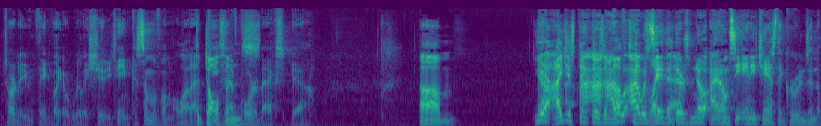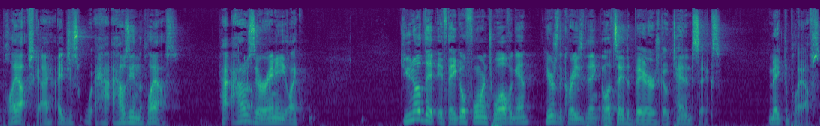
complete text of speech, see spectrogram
it's hard to even think of like a really shitty team because some of them, a lot of The Dolphins. quarterbacks. Yeah, um, Yeah, I just think there's I- I enough. would- I, would say like that, there's no. I don't see any chance that Gruden's in the playoffs, guy. I just how, how's he in the playoffs? How, how's there any like? Do you know that if they go four and twelve again, here's the crazy thing. And let's say the Bears go ten and six, make the playoffs,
